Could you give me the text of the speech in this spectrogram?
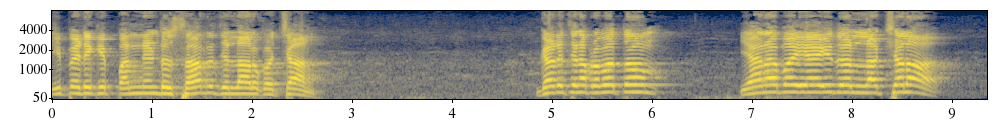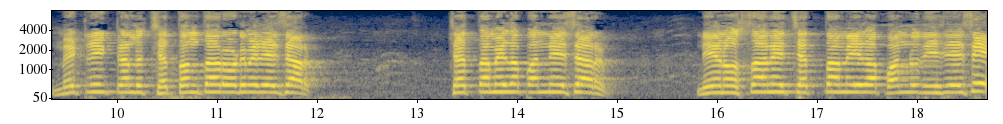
ఇప్పటికి పన్నెండు సార్లు జిల్లాలకు వచ్చాను. గడిచిన ప్రభుత్వం ఎనభై ఐదు లక్షల మెట్రిక్ టన్లు చెత్తంతా రోడ్డు మీద వేశారు. చెత్త మీద పన్ను వేశారు నేను వస్తానే చెత్త మీద పన్ను తీసేసి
